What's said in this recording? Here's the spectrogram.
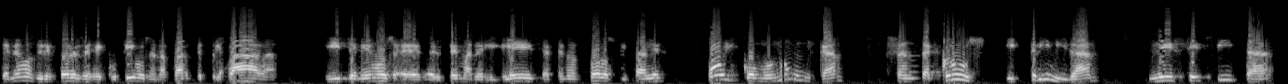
tenemos directores ejecutivos en la parte privada y tenemos el tema de la iglesia, tenemos todos los hospitales. Hoy como nunca Santa Cruz y Trinidad necesita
